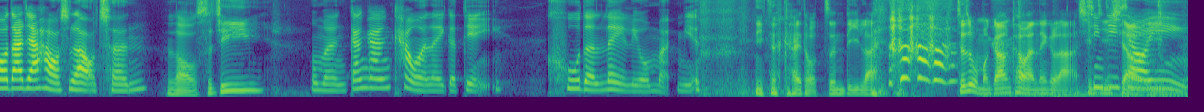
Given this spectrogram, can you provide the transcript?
Hello，大家好，我是老陈。老司机，我们刚刚看完了一个电影，哭的泪流满面，《你这开头真低烂。就是我们刚刚看完那个啦，《星经济效际效应》。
